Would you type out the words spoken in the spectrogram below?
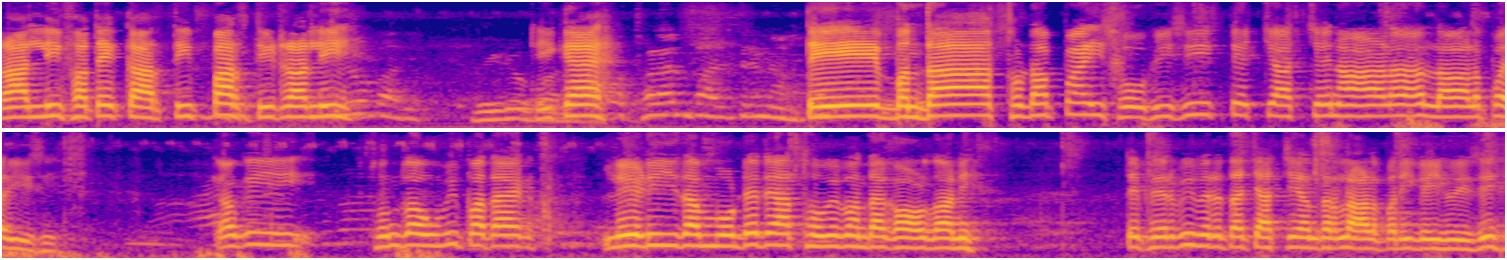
ਟਰਾਲੀ ਫਤਿਹ ਕਰਤੀ ਭਰਤੀ ਟਰਾਲੀ। ਠੀਕ ਹੈ। ਤੇ ਬੰਦਾ ਤੁਹਾਡਾ ਭਾਈ ਸੋਫੀ ਸੀ ਤੇ ਚਾਚੇ ਨਾਲ ਲਾਲ ਭਰੀ ਸੀ। ਕਿਉਂਕਿ ਤੁਹਾਨੂੰ ਤਾਂ ਉਹ ਵੀ ਪਤਾ ਹੈ ਲੇਡੀਜ਼ ਦਾ ਮੋਢੇ ਤੇ ਹੱਥ ਹੋਵੇ ਬੰਦਾ ਗੌਲਦਾ ਨਹੀਂ। ਤੇ ਫਿਰ ਵੀ ਮੇਰੇ ਤਾਂ ਚਾਚੇ ਅੰਦਰ ਲਾਲ ਭਰੀ ਗਈ ਹੋਈ ਸੀ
